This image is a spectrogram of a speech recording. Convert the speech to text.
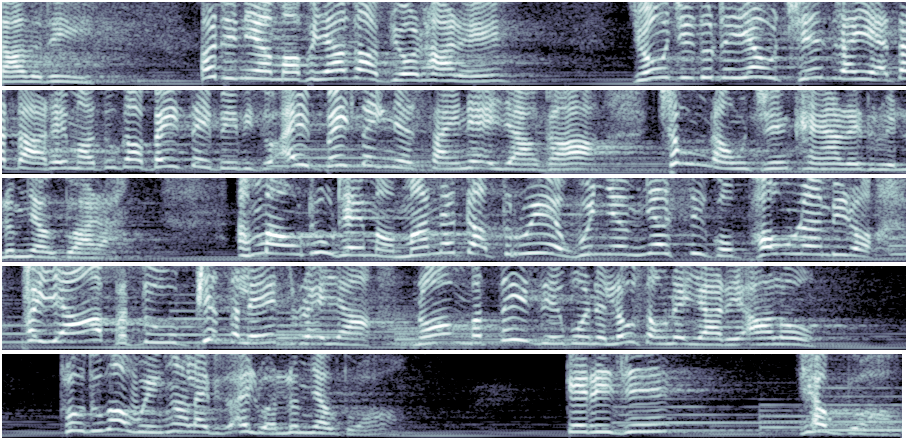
လာသည်။ဟောဒီနေရာမှာဘုရားကပြောထားတယ်။ယုံကြည်သူတစ်ယောက်ချင်းစတိုင်းရဲ့အသက်တာထဲမှာသူကဗိတ်သိပ်ပေးပြီးဆိုအဲ့ဗိတ်သိပ်နဲ့ဆိုင်တဲ့အရာကချုံနှောင်ခြင်းခံရတဲ့သူတွေလွတ်မြောက်သွားတာ။ အမောင်ထုထဲမှာမာနကသူတို့ရဲ့ဝိညာဉ်မျက်စိကိုဖုံးလွှမ်းပြီးတော့ဖယားဘသူဖြစ်တယ်လဲဆိုတဲ့အရာနော်မသိစေဖို့နဲ့လှုပ်ဆောင်တဲ့အရာတွေအားလုံးထိုသူကဝင်ငှလိုက်ပြီးဆိုအဲ့လူကလွတ်မြောက်သွားအောင်ကယ်ရီချင်းရောက်သွားအောင်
